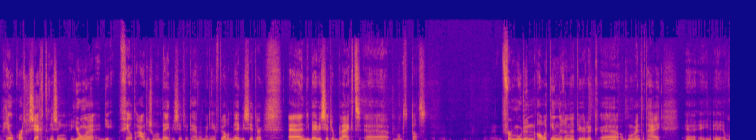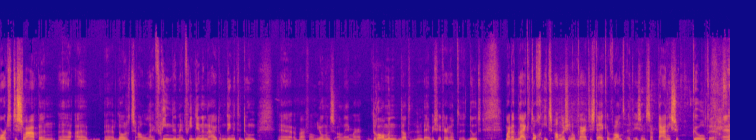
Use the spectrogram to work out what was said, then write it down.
heel kort gezegd, er is een jongen die veel te oud is om een babysitter te hebben, maar die heeft wel een babysitter. En die babysitter blijkt, eh, want dat vermoeden alle kinderen natuurlijk, eh, op het moment dat hij in- eh, hoort te slapen, eh, eh, eh, nodigt ze allerlei vrienden en vriendinnen uit om dingen te doen eh, waarvan jongens alleen maar dromen dat hun babysitter dat eh, doet. Maar dat blijkt toch iets anders in elkaar te steken, want het is een satanische culte eh,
